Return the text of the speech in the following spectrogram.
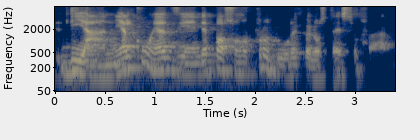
di anni, alcune aziende possono produrre quello stesso farmaco.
